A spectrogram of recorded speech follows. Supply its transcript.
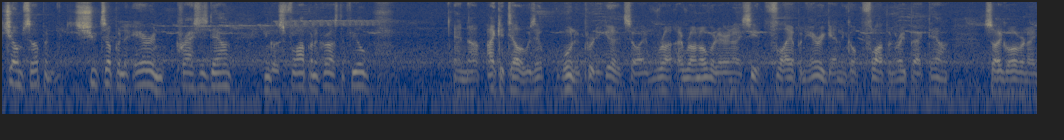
jumps up and shoots up in the air and crashes down and goes flopping across the field and uh, I could tell it was wounded pretty good. So I run, I run over there and I see it fly up in the air again and go flopping right back down. So I go over and I,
